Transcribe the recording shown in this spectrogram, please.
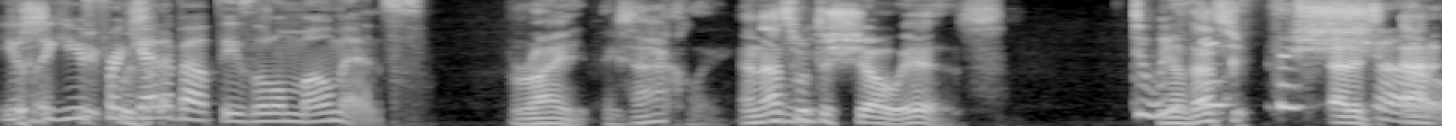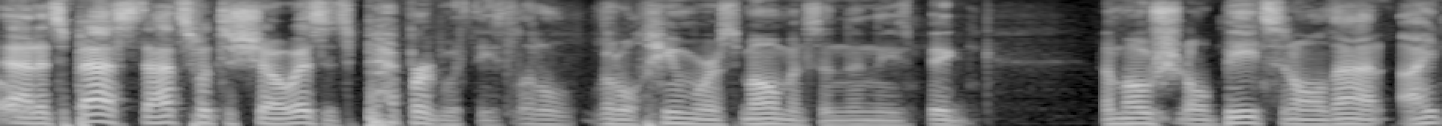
You, just- like, you it was- forget about these little moments. Right. Exactly. And that's what the show is. Do we You know, that's think the at its show? at, at its best. That's what the show is. It's peppered with these little little humorous moments, and then these big emotional beats and all that. I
